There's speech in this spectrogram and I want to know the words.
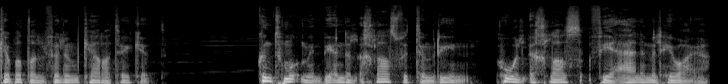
كبطل فيلم كاراتي كيد. كنت مؤمن بأن الإخلاص في التمرين هو الإخلاص في عالم الهواية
